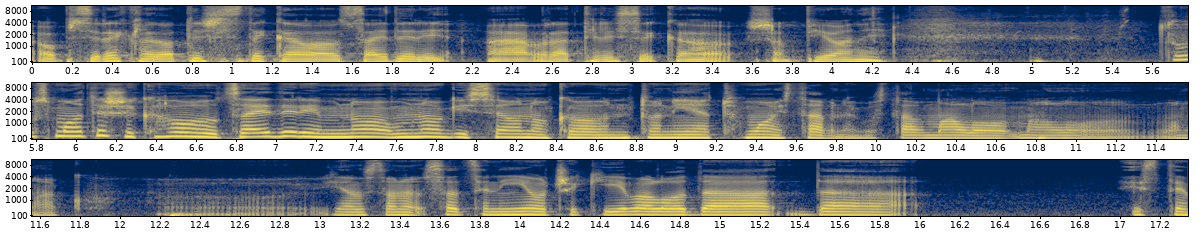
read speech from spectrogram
op si rekla da otišli ste kao outsideri, a vratili se kao šampioni. Tu smo otišli kao outsideri, mno, mnogi se ono kao, to nije to moj stav, nego stav malo, malo onako, uh, jednostavno sad se nije očekivalo da, da iz te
